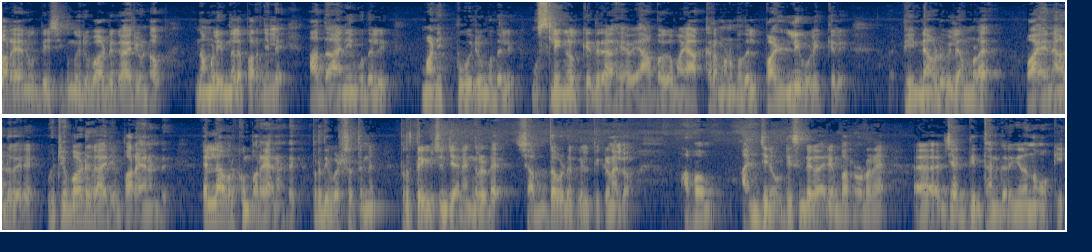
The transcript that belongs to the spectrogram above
പറയാൻ ഉദ്ദേശിക്കുന്ന ഒരുപാട് കാര്യം ഉണ്ടാവും നമ്മൾ ഇന്നലെ പറഞ്ഞില്ലേ അദാനി മുതൽ മണിപ്പൂർ മുതൽ മുസ്ലിങ്ങൾക്കെതിരായ വ്യാപകമായ ആക്രമണം മുതൽ പള്ളി പൊളിക്കൽ പിന്നെ ഒടുവിൽ നമ്മളെ വയനാട് വരെ ഒരുപാട് കാര്യം പറയാനുണ്ട്. എല്ലാവർക്കും പറയാനുണ്ട്. പ്രതിപക്ഷത്തിന് പ്രത്യേകിച്ചും ജനങ്ങളുടെ ശബ്ദം ഇവിടെ കേൾപ്പിക്കണമല്ലോ. അപ്പം അഞ്ച് നോട്ടീസിന്റെ കാര്യം പറഞ്ഞ ഉടനെ ജഗ്ദീപ് ധൻകർ ഇങ്ങനെ നോക്കി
